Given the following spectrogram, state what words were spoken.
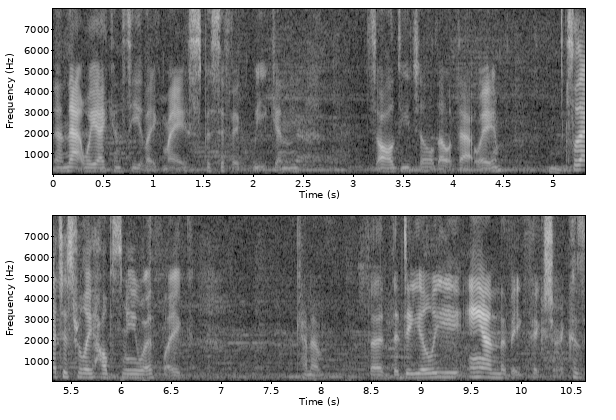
And that way i can see like my specific week and it's all detailed out that way. Hmm. so that just really helps me with like kind of the, the daily and the big picture because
